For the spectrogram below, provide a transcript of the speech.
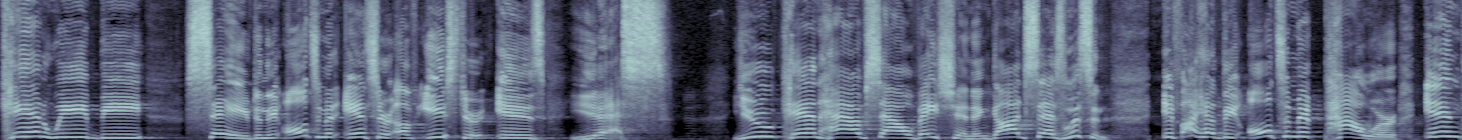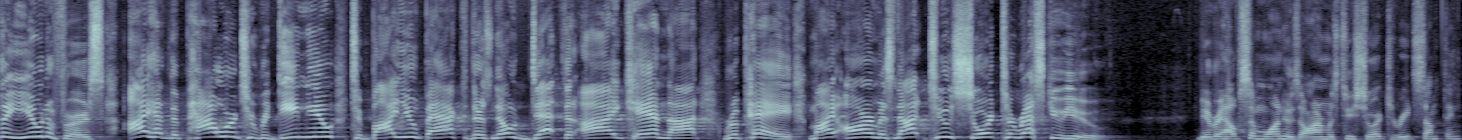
Can we be saved? And the ultimate answer of Easter is yes. You can have salvation. And God says, Listen, if I had the ultimate power in the universe, I had the power to redeem you, to buy you back. There's no debt that I cannot repay. My arm is not too short to rescue you. Have you ever helped someone whose arm was too short to reach something?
